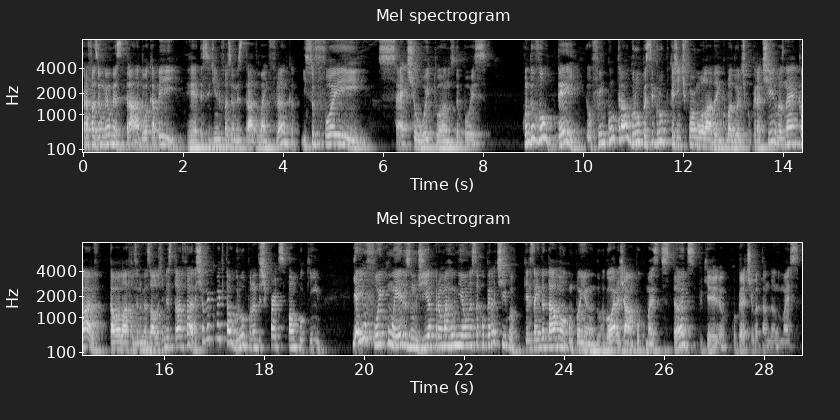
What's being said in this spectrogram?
para fazer o meu mestrado, eu acabei é, decidindo fazer o mestrado lá em Franca. Isso foi sete ou oito anos depois. Quando eu voltei, eu fui encontrar o grupo, esse grupo que a gente formou lá da incubadora de cooperativas, né? Claro, estava lá fazendo minhas aulas de mestrado, falei, ah, deixa eu ver como é tá o grupo, né? Deixa eu participar um pouquinho. E aí eu fui com eles um dia para uma reunião nessa cooperativa, que eles ainda estavam acompanhando, agora já um pouco mais distantes, porque a cooperativa está andando mais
